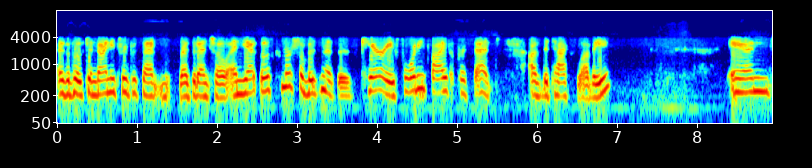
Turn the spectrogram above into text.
as opposed to ninety three percent residential, and yet those commercial businesses carry forty five percent of the tax levy. And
